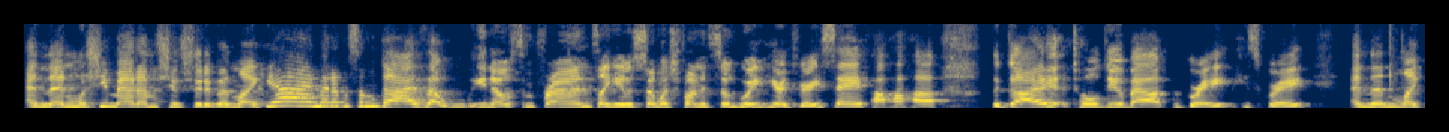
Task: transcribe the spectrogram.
And then when she met him, she should have been like, Yeah, I met up with some guys that you know, some friends. Like, it was so much fun. It's so great here. It's very safe. Ha ha ha. The guy told you about, great. He's great. And then like,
